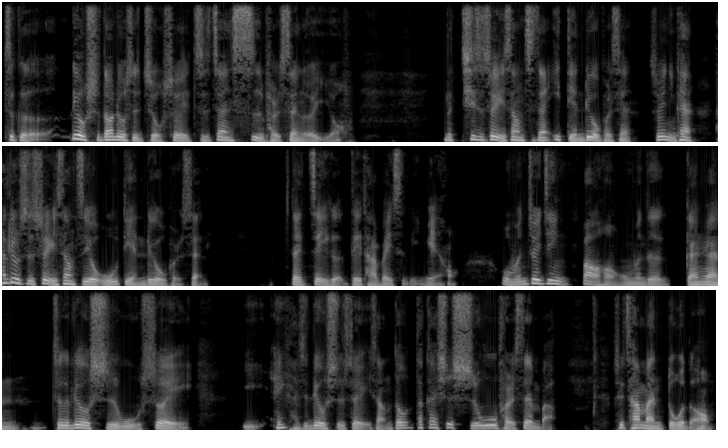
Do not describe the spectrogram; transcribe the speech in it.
这个六十到六十九岁只占四 percent 而已哦，那七十岁以上只占一点六 percent，所以你看他六十岁以上只有五点六 percent。在这个 database 里面，哈，我们最近报哈，我们的感染这个六十五岁以诶还是六十岁以上，都大概是十五 percent 吧，所以差蛮多的哦。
